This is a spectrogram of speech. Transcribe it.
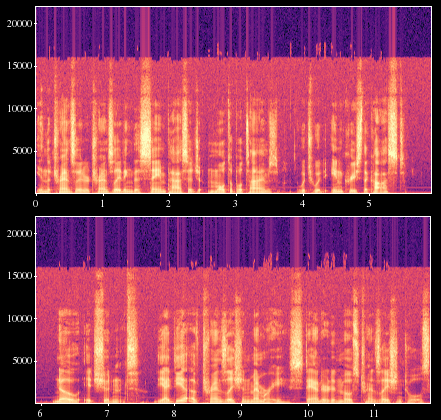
in the translator translating the same passage multiple times, which would increase the cost? No, it shouldn't. The idea of translation memory, standard in most translation tools,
